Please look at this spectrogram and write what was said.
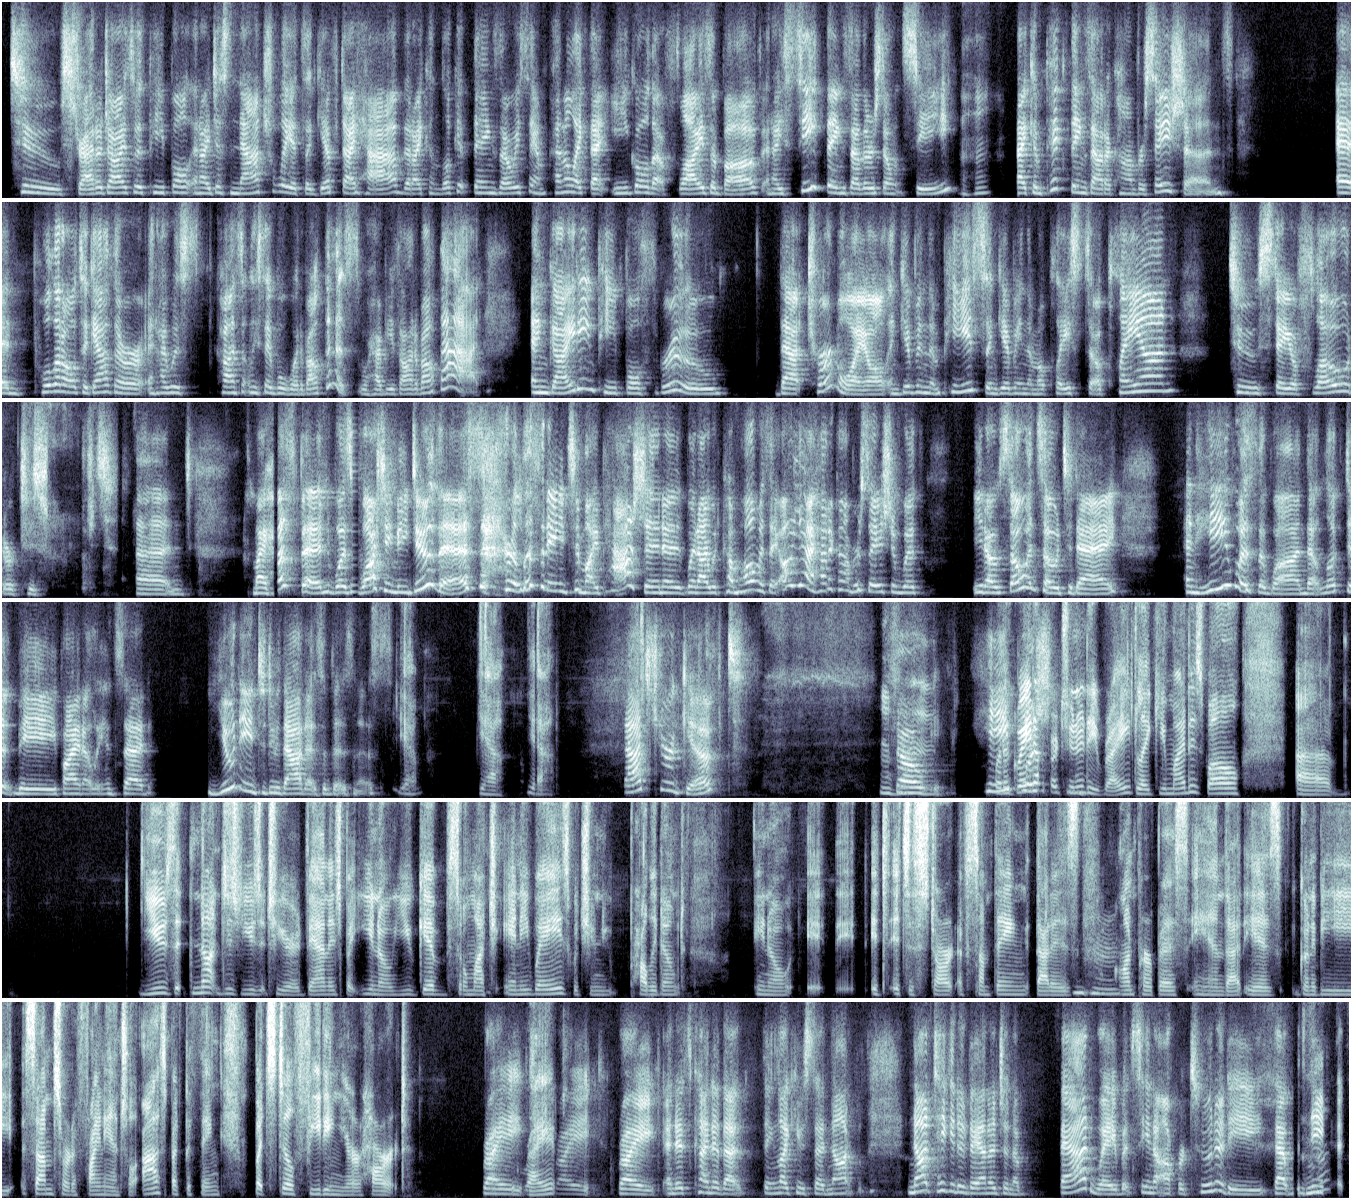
to strategize with people. And I just naturally, it's a gift I have that I can look at things. I always say I'm kind of like that eagle that flies above and I see things others don't see. Mm-hmm. I can pick things out of conversations and pull it all together. And I was constantly say, well, what about this? Or have you thought about that? And guiding people through that turmoil and giving them peace and giving them a place to a plan to stay afloat or to shift. And my husband was watching me do this or listening to my passion and when i would come home and say oh yeah i had a conversation with you know so and so today. And he was the one that looked at me finally and said you need to do that as a business. Yeah. Yeah. Yeah. That's your gift. Mm-hmm. so what a great pushed- opportunity right? Like you might as well uh, use it not just use it to your advantage but you know you give so much anyways which you, you probably don't you know it, it, it's a start of something that is mm-hmm. on purpose and that is going to be some sort of financial aspect of thing but still feeding your heart right right right right and it's kind of that thing like you said not not taking advantage in a bad way but seeing an opportunity that was mm-hmm. needed.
